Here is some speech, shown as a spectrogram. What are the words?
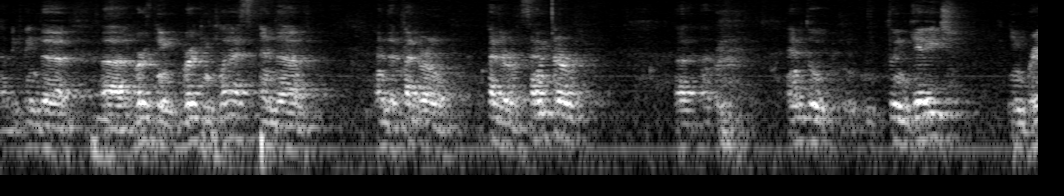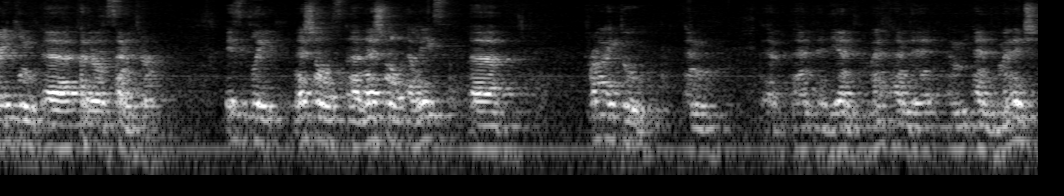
uh, between the uh, working working class and the and the federal federal center, uh, and to to engage in breaking federal center. Basically, national uh, national elites uh, try to and uh, and at the end and and manage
